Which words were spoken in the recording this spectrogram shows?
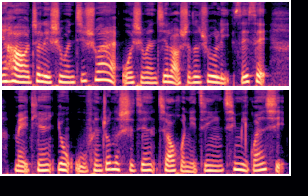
你好，这里是文姬说爱，我是文姬老师的助理 C C，每天用五分钟的时间教会你经营亲密关系。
